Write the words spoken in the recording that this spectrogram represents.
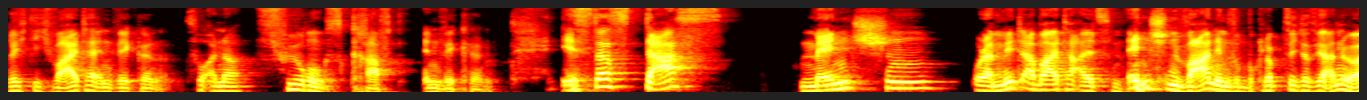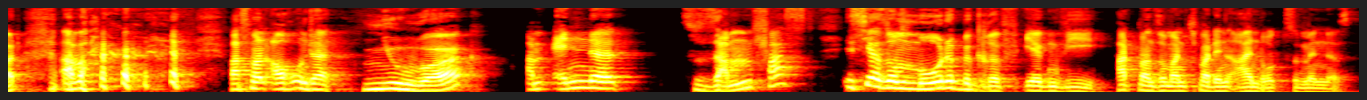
richtig weiterentwickeln, zu einer Führungskraft entwickeln. Ist das das Menschen oder Mitarbeiter als Menschen wahrnehmen, so bekloppt sich das ja anhört, aber was man auch unter New Work am Ende zusammenfasst, ist ja so ein Modebegriff irgendwie, hat man so manchmal den Eindruck zumindest.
